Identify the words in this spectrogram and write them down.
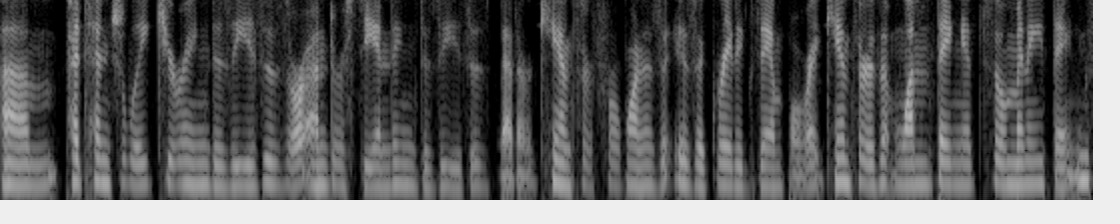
um, potentially curing diseases or understanding diseases better. Cancer, for one, is, is a great example, right? Cancer isn't one thing, it's so many things.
